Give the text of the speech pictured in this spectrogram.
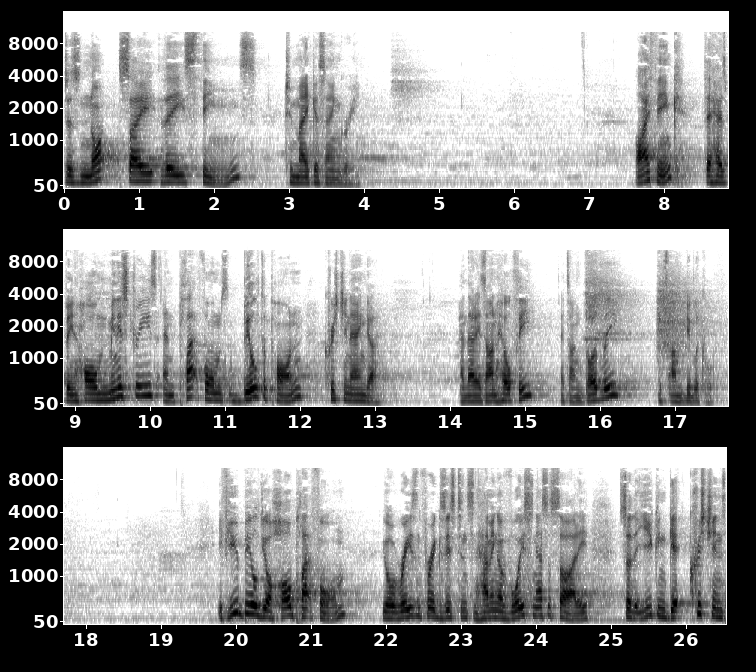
does not say these things to make us angry. I think there has been whole ministries and platforms built upon Christian anger. And that is unhealthy, it's ungodly, it's unbiblical. If you build your whole platform, your reason for existence and having a voice in our society so that you can get Christians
